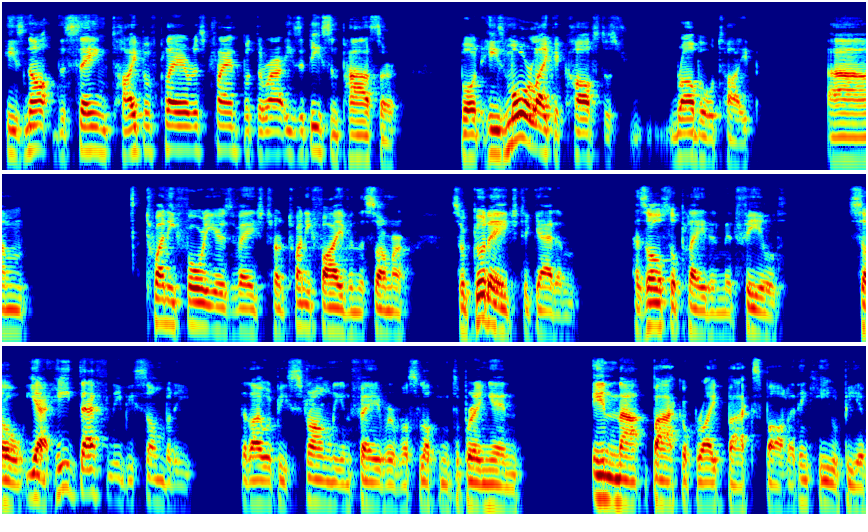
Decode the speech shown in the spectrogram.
He's not the same type of player as Trent, but there are he's a decent passer. But he's more like a Costas Robbo type. Um, 24 years of age, turned 25 in the summer. So good age to get him. Has also played in midfield. So yeah, he'd definitely be somebody that I would be strongly in favour of us looking to bring in in that backup right back spot. I think he would be a,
